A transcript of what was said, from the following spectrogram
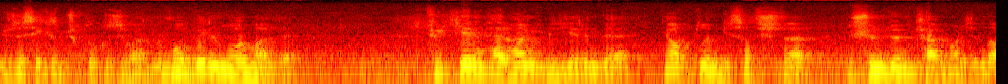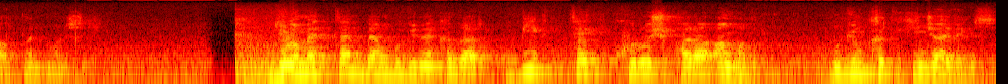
Yüzde 8,5-9 civarında. Bu benim normalde Türkiye'nin herhangi bir yerinde yaptığım bir satışta düşündüğüm kar marjının da altında bir marjdır. Diomet'ten ben bugüne kadar bir tek kuruş para almadım. Bugün 42. aydayız.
